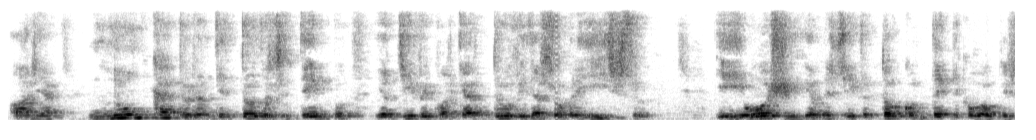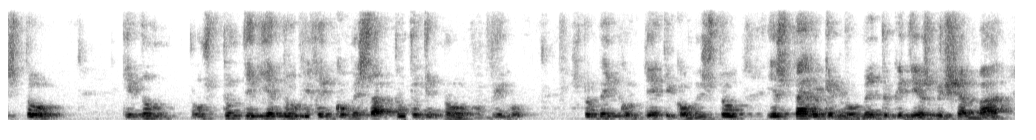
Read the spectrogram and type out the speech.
Olha, nunca durante todo esse tempo eu tive qualquer dúvida sobre isso. E hoje eu me sinto tão contente com o que estou, que não, não, não teria dúvida em começar tudo de novo, viu? Estou bem contente como estou e espero que no momento que Deus me chamar,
